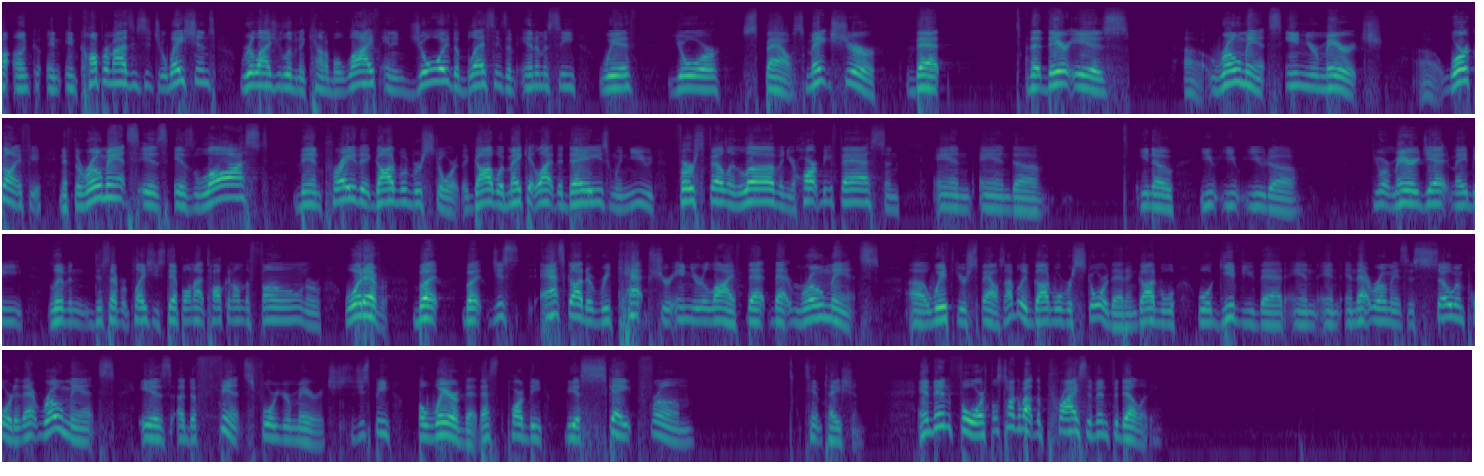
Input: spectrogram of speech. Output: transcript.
in, in, compromising situations. Realize you live an accountable life and enjoy the blessings of intimacy with your spouse. Make sure that, that there is uh, romance in your marriage. Uh, work on. If, you, and if the romance is, is lost, then pray that God would restore it, that God would make it like the days when you first fell in love and your heart beat fast and, and, and uh, you know, you, you, you'd. Uh, if you weren't married yet, maybe living in this separate place, you step all night talking on the phone or whatever. But but just ask God to recapture in your life that that romance uh, with your spouse. I believe God will restore that, and God will will give you that, and and and that romance is so important. That romance is a defense for your marriage. So just be aware of that. That's part of the the escape from temptation. And then fourth, let's talk about the price of infidelity.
